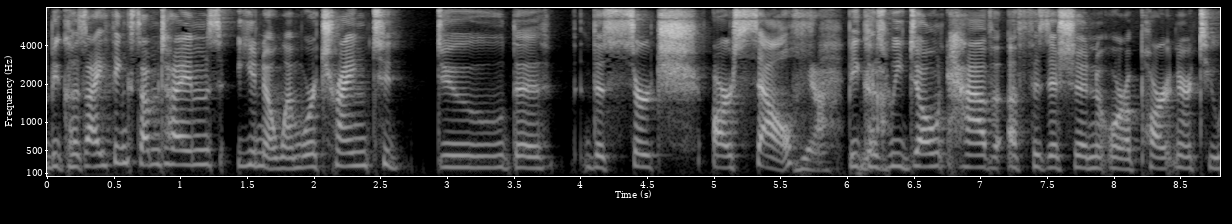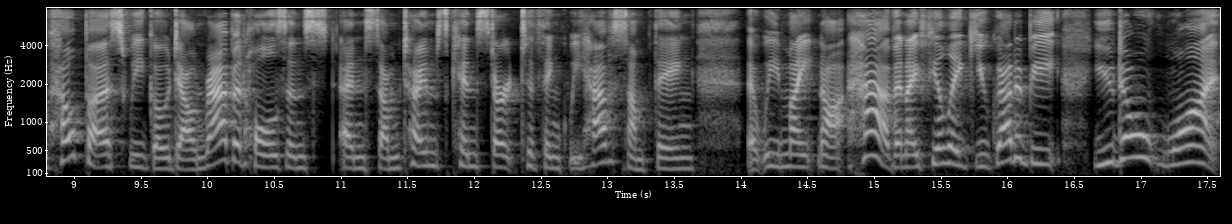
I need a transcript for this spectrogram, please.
Because I think sometimes, you know, when we're trying to do the the search ourselves yeah, because yeah. we don't have a physician or a partner to help us we go down rabbit holes and and sometimes can start to think we have something that we might not have. And i feel like you got to be you don't want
